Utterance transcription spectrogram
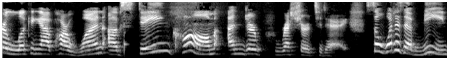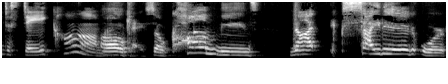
We're looking at part one of staying calm under pressure today. So what does it mean to stay calm? Okay, so calm means not excited or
